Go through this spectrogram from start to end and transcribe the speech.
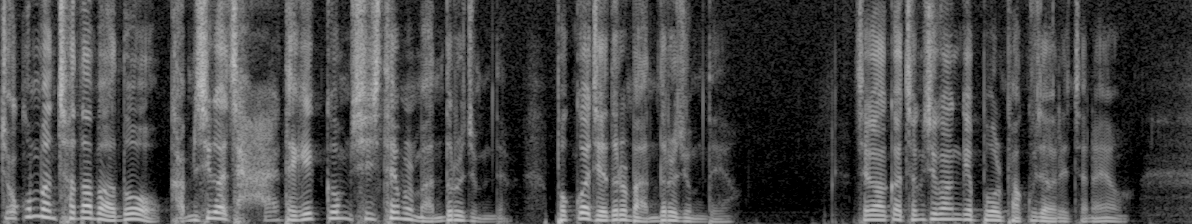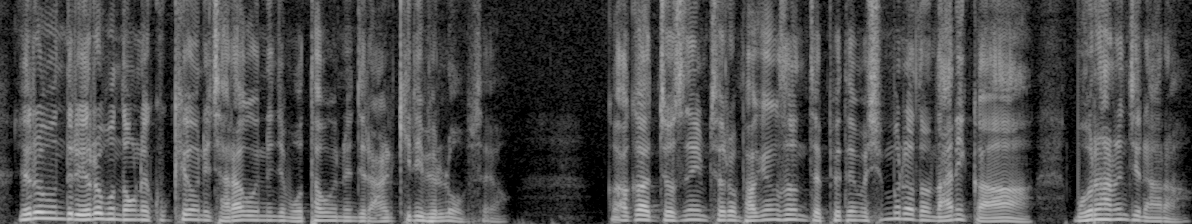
조금만 쳐다봐도 감시가 잘 되게끔 시스템을 만들어주면 돼요. 법과 제도를 만들어주면 돼요. 제가 아까 정치관계법을 바꾸자 그랬잖아요. 여러분들이 여러분 동네 국회의원이 잘하고 있는지 못하고 있는지를 알 길이 별로 없어요. 그 아까 저 선생님처럼 박영선 대표 되면 신문에도 나니까 뭘 하는지는 알아.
